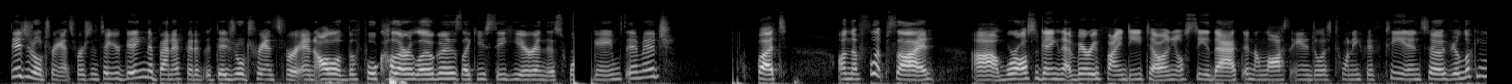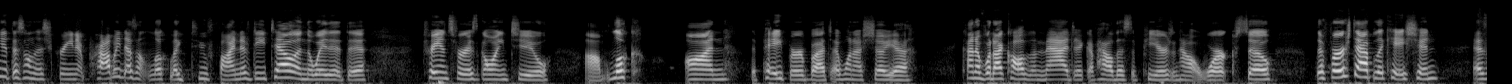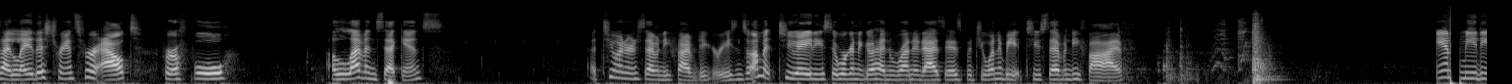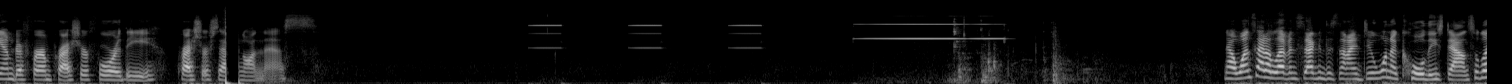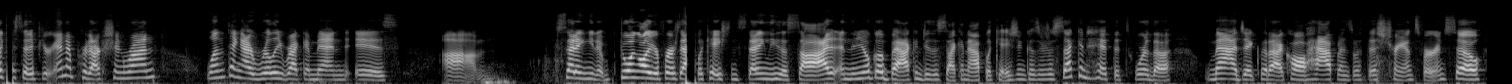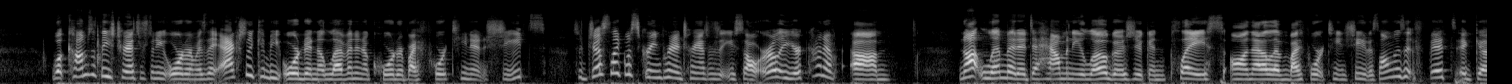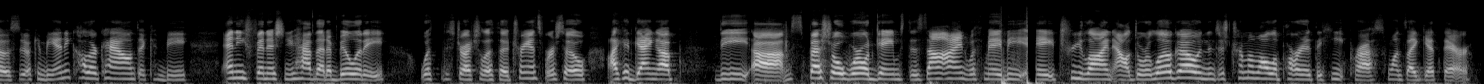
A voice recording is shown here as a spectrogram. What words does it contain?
digital transfers. And so you're getting the benefit of the digital transfer and all of the full color logos like you see here in this World Games image. But on the flip side, um, we're also getting that very fine detail, and you'll see that in the Los Angeles 2015. And so if you're looking at this on the screen, it probably doesn't look like too fine of detail in the way that the transfer is going to um, look on the paper, but I want to show you kind of what I call the magic of how this appears and how it works. So the first application, as I lay this transfer out for a full 11 seconds, at 275 degrees. And so I'm at 280, so we're going to go ahead and run it as is, but you want to be at 275. And medium to firm pressure for the pressure setting on this. Now once that 11 seconds is done, I do want to cool these down. So like I said, if you're in a production run, one thing I really recommend is um, setting, you know, doing all your first applications, setting these aside, and then you'll go back and do the second application because there's a second hit that's where the magic that I call happens with this transfer. And so what comes with these transfers when you order them is they actually can be ordered in 11 and a quarter by 14 inch sheets. So just like with screen printed transfers that you saw earlier, you're kind of um, not limited to how many logos you can place on that 11 by 14 sheet. As long as it fits, it goes. So it can be any color count, it can be any finish, and you have that ability with the stretch litho transfer. So I could gang up the um, special World Games design with maybe a tree line outdoor logo and then just trim them all apart at the heat press once I get there.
